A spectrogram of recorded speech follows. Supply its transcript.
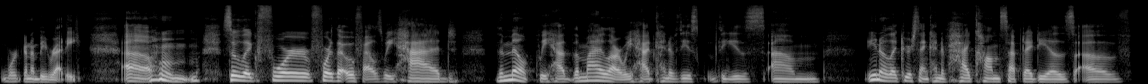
we're gonna be ready. Um so like for for the o files we had the milk we had the mylar we had kind of these these um you know like you were saying kind of high concept ideas of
